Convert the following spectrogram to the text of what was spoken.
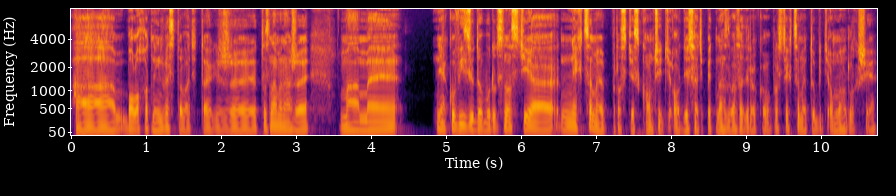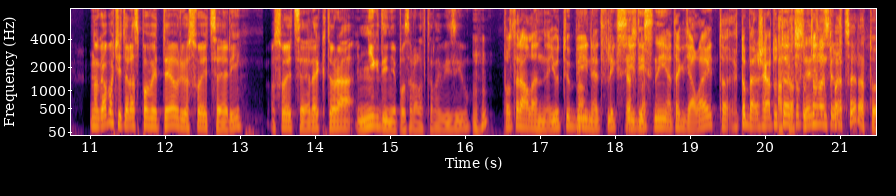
a bol ochotný investovať. Takže to znamená, že máme nejakú víziu do budúcnosti a nechceme proste skončiť o 10, 15, 20 rokov. Proste chceme tu byť o mnoho dlhšie. No Gabo ti teraz povie teóriu o svojej céry, o svojej cére, ktorá nikdy nepozerala televíziu. Uh-huh. Pozerá len YouTube, no, Netflixy, jasné. Disney a tak ďalej. To, to, to, že ja tu a to, to, to, to, to, len tvoja dcera, to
